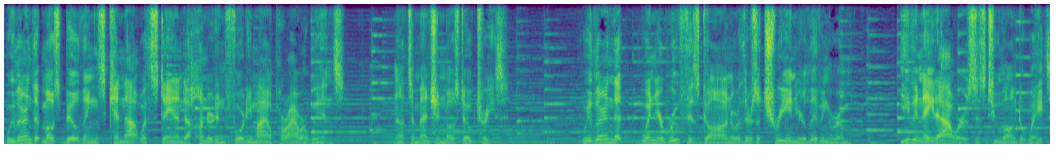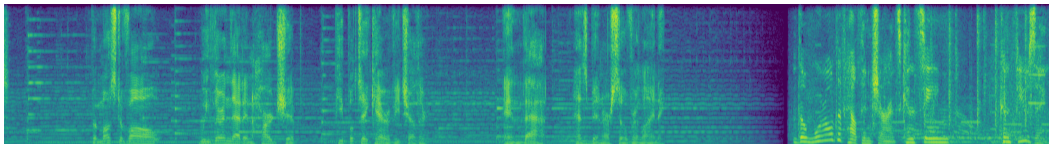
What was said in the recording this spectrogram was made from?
We learned that most buildings cannot withstand 140 mile per hour winds, not to mention most oak trees. We learned that when your roof is gone or there's a tree in your living room, even eight hours is too long to wait. But most of all, we learned that in hardship, people take care of each other. And that has been our silver lining. The world of health insurance can seem confusing.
